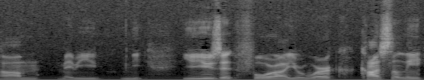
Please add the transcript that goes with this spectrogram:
um, maybe you, you use it for uh, your work constantly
